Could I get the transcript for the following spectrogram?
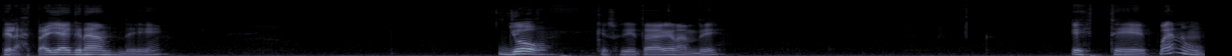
de las tallas grandes, yo, que soy de talla grande, este, bueno,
